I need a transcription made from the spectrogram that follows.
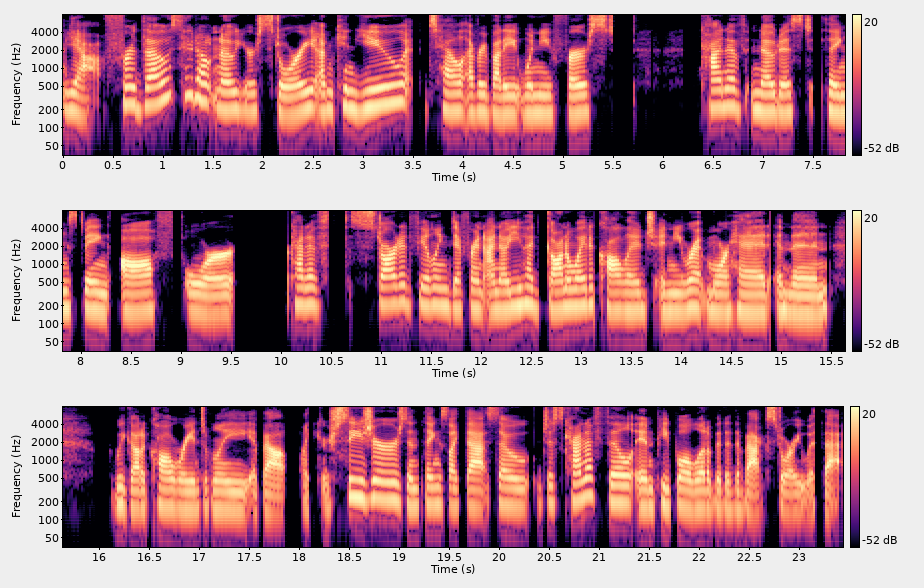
Yeah. For those who don't know your story, um, can you tell everybody when you first kind of noticed things being off or kind of started feeling different? I know you had gone away to college and you were at Morehead, and then we got a call randomly about like your seizures and things like that. So just kind of fill in people a little bit of the backstory with that.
